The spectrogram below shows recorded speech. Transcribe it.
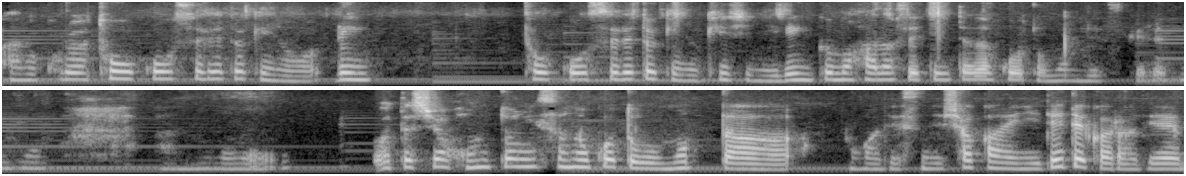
あの、これは投稿するときのリン投稿するときの記事にリンクも貼らせていただこうと思うんですけれども、あのー私は本当にそのことを思ったのがですね、社会に出てからで、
